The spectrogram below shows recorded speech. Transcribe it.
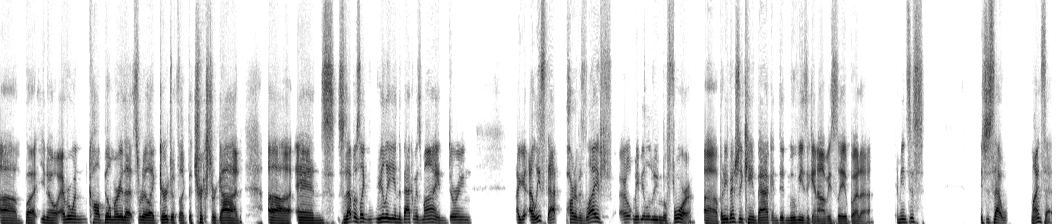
Um, but you know, everyone called Bill Murray that sort of like Gurdjieff, like the trickster god. Uh, and so that was like really in the back of his mind during I, at least that part of his life, or maybe a little even before. Uh, but he eventually came back and did movies again, obviously. But uh, I mean, it's just it's just that mindset,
